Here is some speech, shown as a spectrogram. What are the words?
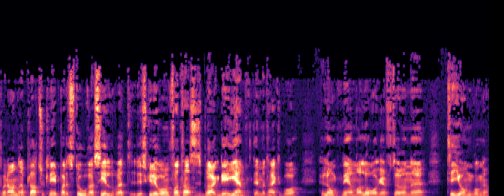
på en andra plats och knipa det stora silvret. Det skulle ju vara en fantastisk bragd det egentligen med tanke på hur långt ner man låg efter en eh, tio omgångar.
